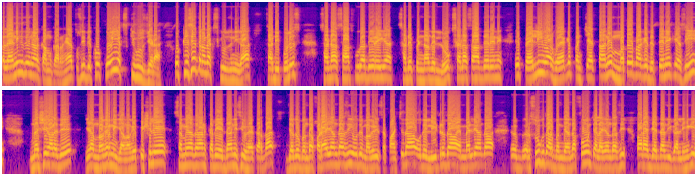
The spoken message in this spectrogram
ਪਲੈਨਿੰਗ ਦੇ ਨਾਲ ਕੰਮ ਕਰ ਰਹੇ ਹਾਂ। ਤੁਸੀਂ ਦੇਖੋ, ਕੋਈ ਐਕਸਕਿਊਜ਼ ਜਿਹੜਾ ਉਹ ਕਿਸੇ ਤਰ੍ਹਾਂ ਦਾ ਐਕਸਕਿਊਜ਼ ਨਹੀਂਗਾ। ਸਾਡੀ ਪੁਲਿਸ ਸਾਡਾ ਸਾਥ ਪੂਰਾ ਦੇ ਰਹੀ ਆ ਸਾਡੇ ਪਿੰਡਾਂ ਦੇ ਲੋਕ ਸਾਡਾ ਸਾਥ ਦੇ ਰਹੇ ਨੇ। ਇਹ ਪਹਿਲੀ ਵਾਰ ਹੋਇਆ ਕਿ ਪੰਚਾਇਤਾਂ ਨੇ ਮਤੇ ਪਾ ਕੇ ਦਿੱਤੇ ਨੇ ਕਿ ਅਸੀਂ ਨਸ਼ੇ ਵਾਲੇ ਦੇ ਜਿਹੜਾ ਮਗਰ ਨਹੀਂ ਜਾਵਾਂਗੇ। ਪਿਛਲੇ ਸਮਿਆਂ ਦੌਰਾਨ ਕਦੇ ਇਦਾਂ ਨਹੀਂ ਸੀ ਹੋਇਆ ਕਰਦਾ। ਜਦੋਂ ਬੰਦਾ ਫੜਿਆ ਜਾਂਦਾ ਸੀ, ਉਹਦੇ ਮਗਰੀ ਸਰਪੰਚ ਦਾ, ਉਹਦੇ ਲੀਡਰ ਦਾ ਐਮਐਲਏਆਂ ਦਾ, ਅਹ ਰਸੂਖਦਾਰ ਬੰਦਿਆਂ ਦਾ ਫੋਨ ਚਲਾ ਜਾਂਦਾ ਸੀ। ਪਰ ਅੱਜ ਇਦਾਂ ਦੀ ਗੱਲ ਨਹੀਂ ਹੈਗੀ।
